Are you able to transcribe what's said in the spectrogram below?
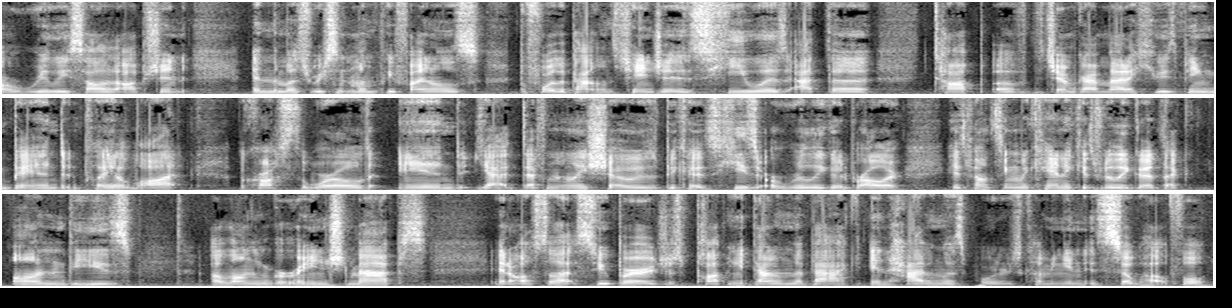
a really solid option. In the most recent monthly finals, before the balance changes, he was at the top of the gem grab meta. He was being banned and played a lot across the world. And yeah, definitely shows because he's a really good brawler. His bouncing mechanic is really good, like on these uh, longer ranged maps. It also that super, just plopping it down in the back and having those porters coming in is so helpful.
